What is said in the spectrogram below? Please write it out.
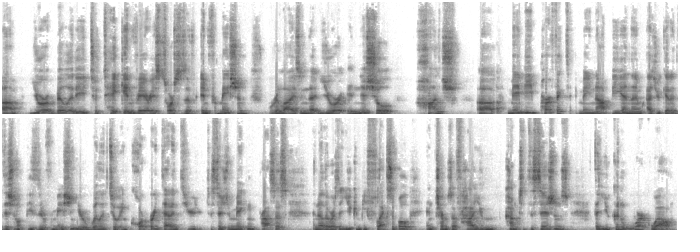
um, your ability to take in various sources of information, realizing that your initial hunch uh, may be perfect, it may not be, and then as you get additional pieces of information, you're willing to incorporate that into your decision making process. In other words, that you can be flexible in terms of how you come to decisions, that you can work well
